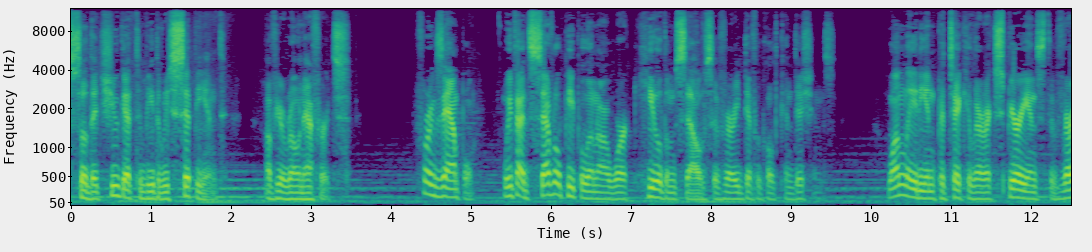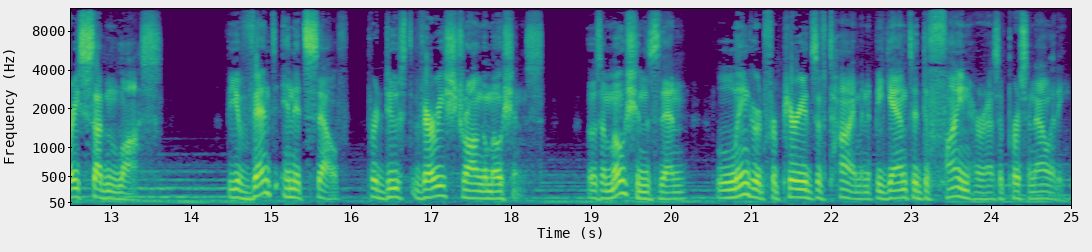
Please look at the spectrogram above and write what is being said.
so that you get to be the recipient of your own efforts. For example, we've had several people in our work heal themselves of very difficult conditions. One lady in particular experienced a very sudden loss. The event in itself produced very strong emotions. Those emotions then lingered for periods of time and it began to define her as a personality.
